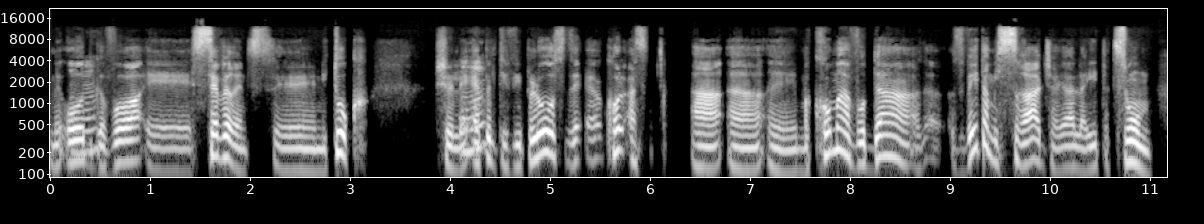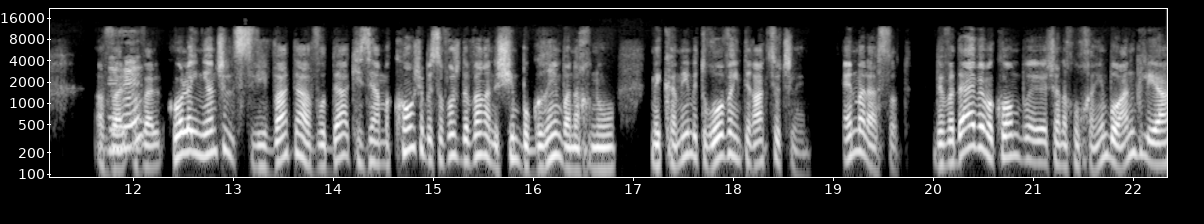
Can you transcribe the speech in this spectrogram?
מאוד mm-hmm. גבוה, סוורנס, uh, uh, ניתוק של אפל טיווי פלוס, זה הכל, אז מקום העבודה, עזבי את המשרד שהיה להיט עצום, אבל, mm-hmm. אבל כל העניין של סביבת העבודה, כי זה המקום שבסופו של דבר אנשים בוגרים ואנחנו מקיימים את רוב האינטראקציות שלהם, אין מה לעשות. בוודאי במקום אה, שאנחנו חיים בו, אנגליה,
